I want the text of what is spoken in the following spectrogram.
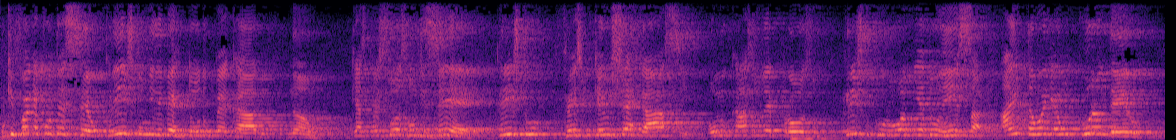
O que foi que aconteceu? Cristo me libertou do pecado. Não. O que as pessoas vão dizer é: Cristo fez com que eu enxergasse, ou no caso do leproso, Cristo curou a minha doença, ah, então ele é um curandeiro.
